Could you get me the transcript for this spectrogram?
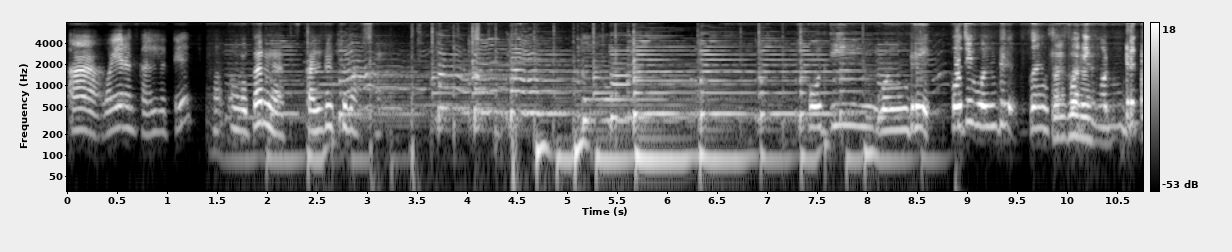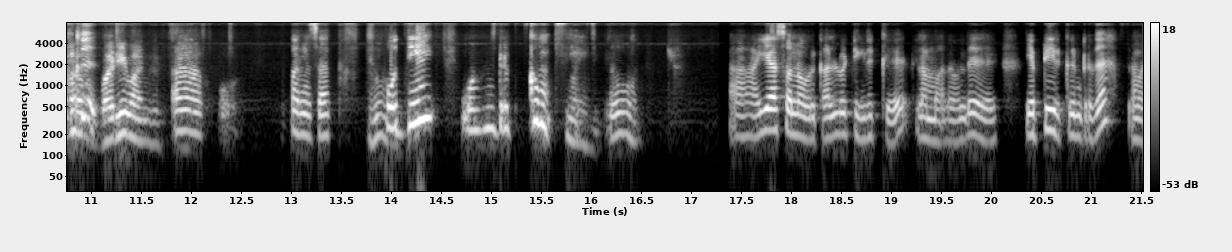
ஆ உயரம் கல்வெட்டு. உங்க பாருங்க கல்வெட்டு தான் பொதி ஒன்று பொதி ஒன்று பொதி ஒன்றுக்கு. வரி பாருங்க சார். பொதி ஒன்றுக்கும். ஐயா. சொன்ன ஒரு கல்வெட்டு இருக்கு. நம்ம அதை வந்து எப்படி இருக்குன்றத நம்ம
